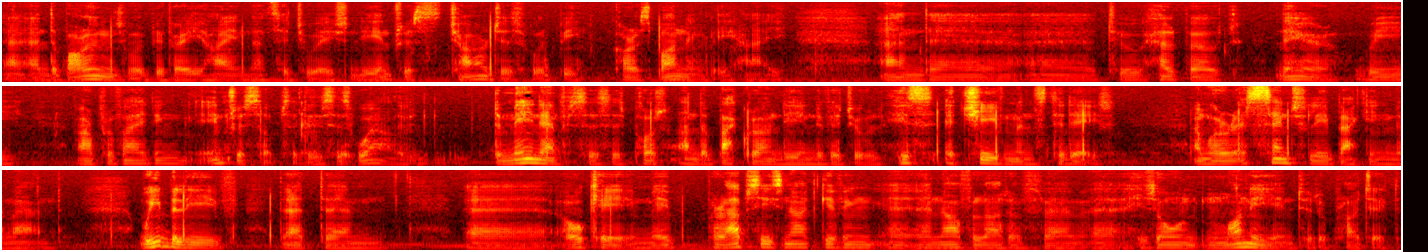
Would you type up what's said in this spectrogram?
and, and, the borrowings would be very high in that situation, the interest charges would be correspondingly high. And uh, uh to help out there, we are providing interest subsidies as well. The main emphasis is put on the background of the individual, his achievements to date and we're essentially backing demand. We believe that, um, okay, maybe, perhaps he's not giving uh, an awful lot of um, uh, his own money into the project,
